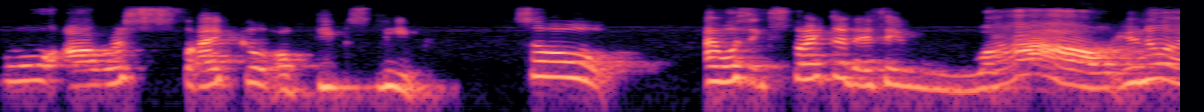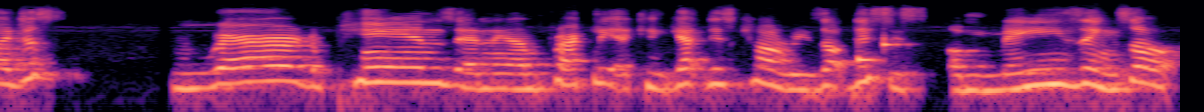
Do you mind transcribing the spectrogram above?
four hour cycle of deep sleep. So I was excited. I say, wow, you know, I just wear the pants and practically I can get this kind of result. This is amazing. So,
